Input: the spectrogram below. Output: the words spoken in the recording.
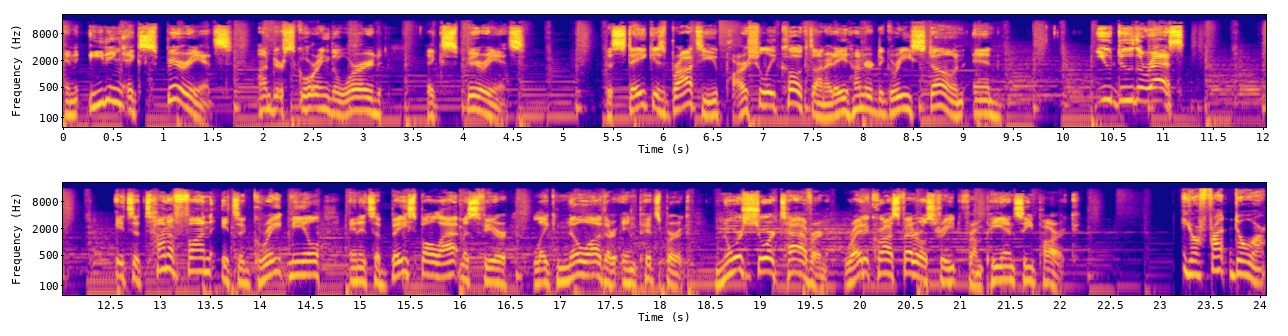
an eating experience, underscoring the word experience. The steak is brought to you partially cooked on an 800 degree stone, and you do the rest. It's a ton of fun, it's a great meal, and it's a baseball atmosphere like no other in Pittsburgh. North Shore Tavern, right across Federal Street from PNC Park. Your front door,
